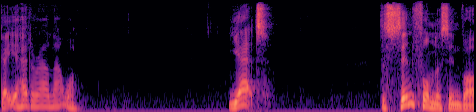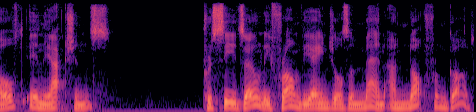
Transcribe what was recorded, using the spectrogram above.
Get your head around that one. Yet, the sinfulness involved in the actions proceeds only from the angels and men and not from God,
